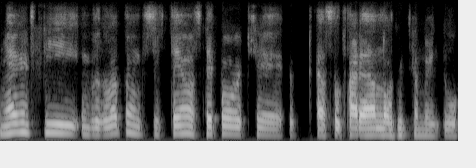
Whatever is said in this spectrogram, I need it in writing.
Някакси образователната система все повече така, се отваря една ножица между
